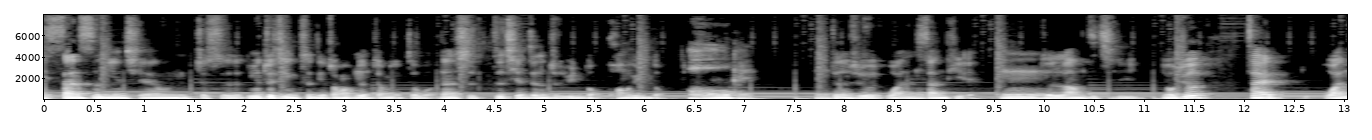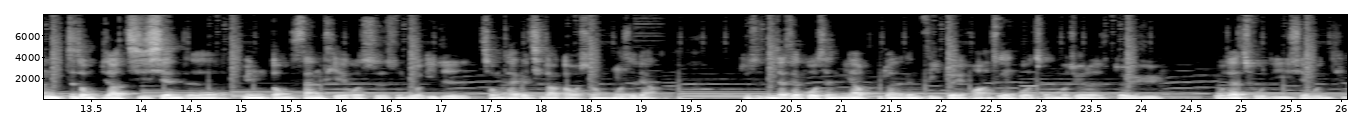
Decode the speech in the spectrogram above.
三四年前，就是因为最近身体的状况就比较没有这么，但是之前真的就是运动，狂运动。OK，嗯，真的是玩三铁，嗯，就是让自己，因为我觉得在。玩这种比较极限的运动，三铁或是是比如一日从台北骑到高雄，或是两，就是你在这个过程，你要不断的跟自己对话。这个过程，我觉得对于我在处理一些问题，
